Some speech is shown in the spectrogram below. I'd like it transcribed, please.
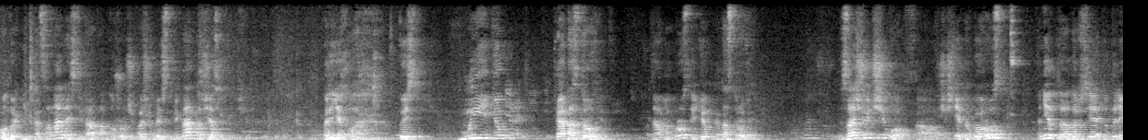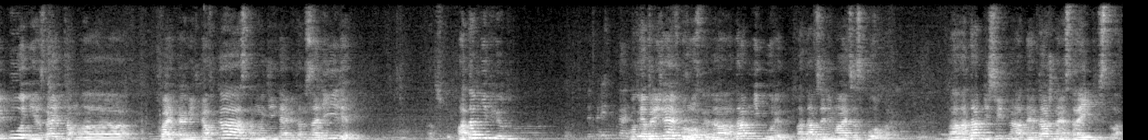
ну, других национальностей, да, там тоже очень большое количество мигрантов сейчас приехало. То есть мы идем к катастрофе. Да, мы просто идем к катастрофе. За счет чего а, в Чечне такой рост? Нет, друзья, это далеко, не, знаете, там, э, хватит кормить Кавказ, там мы деньгами там залили. А там не пьют. Вот я приезжаю в Грозный, да, а там не курят, а там занимаются спортом. А там действительно одноэтажное строительство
